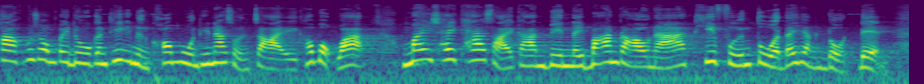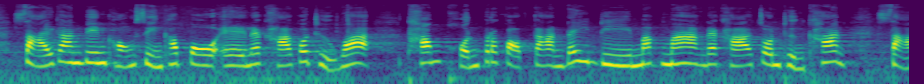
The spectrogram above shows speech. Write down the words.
พาคุณผู้ชมไปดูกันที่อีกหนึ่งข้อมูลที่น่าสนใจ เขาบอกว่าไม่ใช่แค่สายการบินในบ้านเรานะ ที่ฟื้นตัวได้อย่างโดดเด่น สายการบินของสิงคโปร์เองนะคะ ก็ถือว่าทำผลประกอบการได้ดีมาก ๆนะคะ จนถึงขั้นสา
